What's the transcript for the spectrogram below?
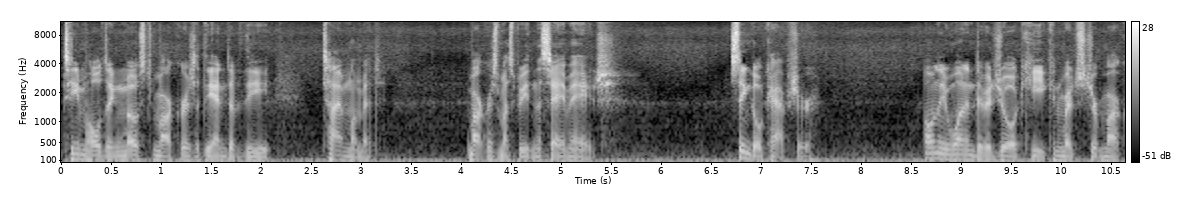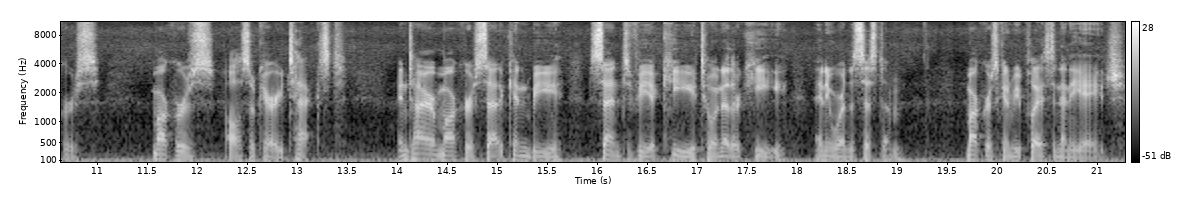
team holding most markers at the end of the time limit. Markers must be in the same age. Single capture. Only one individual key can register markers. Markers also carry text. Entire marker set can be sent via key to another key anywhere in the system. Markers can be placed in any age.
